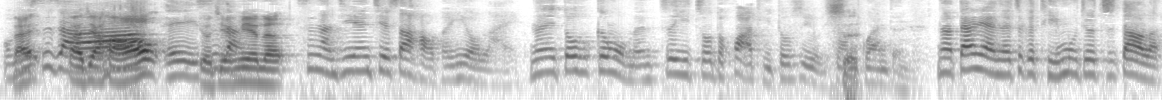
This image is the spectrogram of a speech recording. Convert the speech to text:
我们的司长，大家好，哎，又见面了。司长今天介绍好朋友来，那都跟我们这一周的话题都是有相关的。那当然呢，这个题目就知道了。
